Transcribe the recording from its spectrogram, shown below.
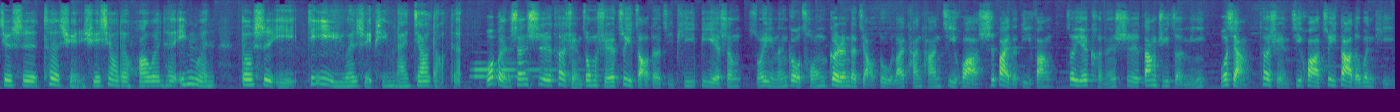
就是特选学校的华文和英文都是以第一语文水平来教导的。我本身是特选中学最早的几批毕业生，所以能够从个人的角度来谈谈计划失败的地方。这也可能是当局者迷。我想，特选计划最大的问题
